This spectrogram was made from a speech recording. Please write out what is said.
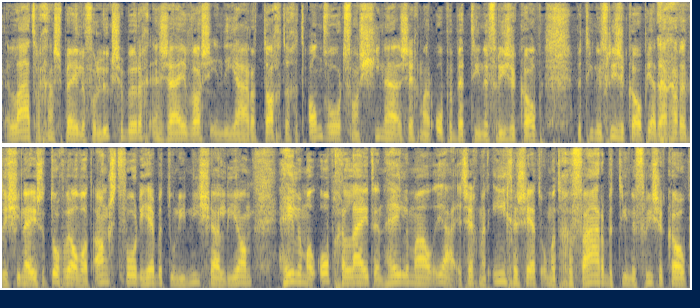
later gaan spelen voor Luxemburg. En zij was in de jaren 80 het antwoord van China zeg maar, op Bettine Vriesekoop. Bettine Vriesekoop, ja, daar hadden de Chinezen toch wel wat angst voor. Die hebben toen die Nisha Lian helemaal opgeleid en helemaal ja, zeg maar, ingezet om het gevaar Bettine Vriesekoop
